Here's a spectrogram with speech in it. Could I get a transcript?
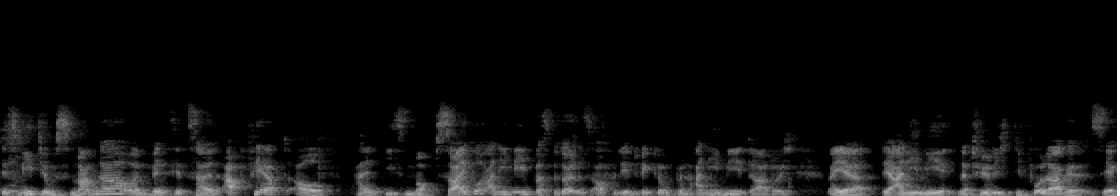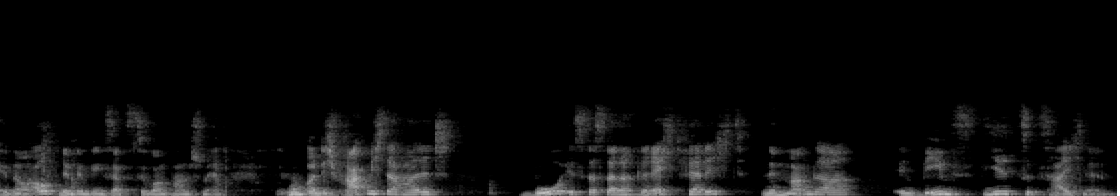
des Mediums Manga und wenn es jetzt halt abfärbt auf halt diesen Mob Psycho Anime, was bedeutet es auch für die Entwicklung von Anime dadurch? Weil ja der Anime natürlich die Vorlage sehr genau aufnimmt im Gegensatz zu One Punch Man. Und ich frage mich da halt, wo ist das danach gerechtfertigt, einen Manga in dem Stil zu zeichnen?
